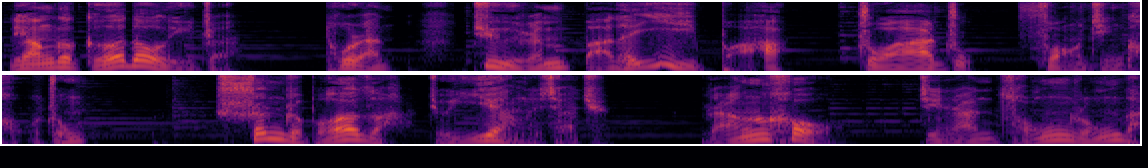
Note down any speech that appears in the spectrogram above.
两个格斗了一阵，突然巨人把他一把抓住，放进口中，伸着脖子就咽了下去，然后竟然从容的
